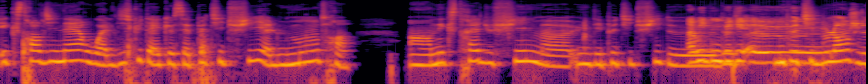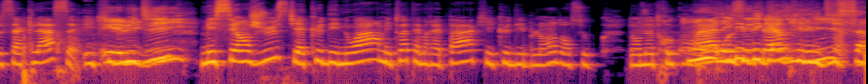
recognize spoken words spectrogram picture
extraordinaire où elle discute avec cette petite fille, elle lui montre un extrait du film, euh, une des petites filles de... Ah oui, une de- petite. euh, une petite blanche de sa classe, et qui Et lui dit, mais c'est injuste, il y a que des noirs, mais toi t'aimerais pas qu'il y ait que des blancs dans ce dans notre cours Ouais. Ah, aux les qui lui disent ça.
